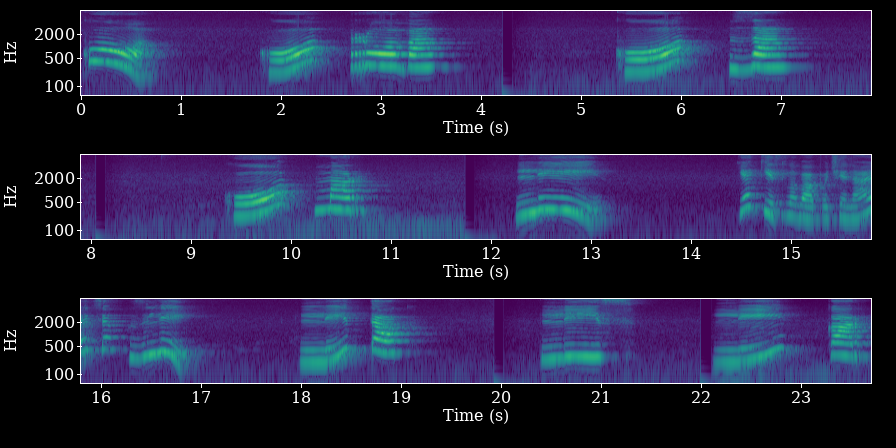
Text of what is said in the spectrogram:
ко? Корова. Коза. Комар. Лі. Які слова починаються з лі? Літак. Ліс. Лікар.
